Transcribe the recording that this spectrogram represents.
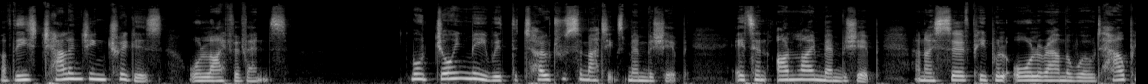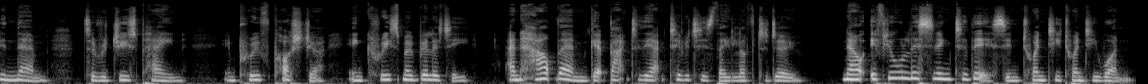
of these challenging triggers or life events? Well, join me with the Total Somatics membership. It's an online membership, and I serve people all around the world, helping them to reduce pain, improve posture, increase mobility, and help them get back to the activities they love to do. Now, if you're listening to this in 2021,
